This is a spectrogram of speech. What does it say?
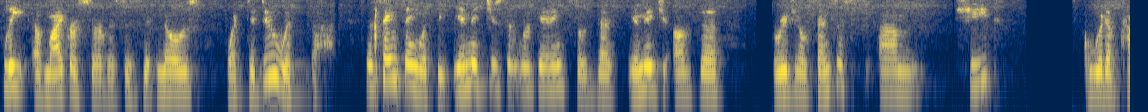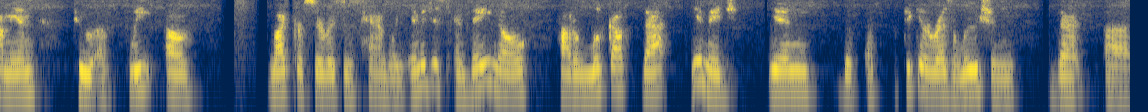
fleet of microservices that knows what to do with that. The same thing with the images that we're getting. So the image of the original census um, sheet would have come in to a fleet of microservices handling images, and they know how to look up that image in the particular resolution that uh,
